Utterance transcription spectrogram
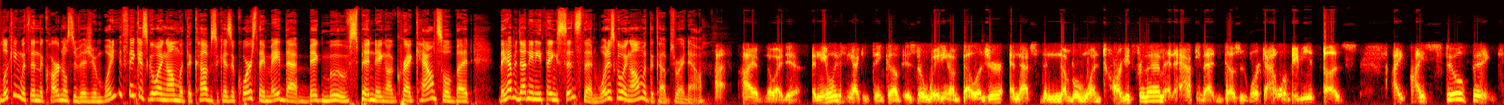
looking within the Cardinals division, what do you think is going on with the Cubs? Because, of course, they made that big move spending on Craig Counsell, but they haven't done anything since then. What is going on with the Cubs right now? I, I have no idea. And the only thing I can think of is they're waiting on Bellinger, and that's the number one target for them. And after that doesn't work out, or maybe it does, I, I still think –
